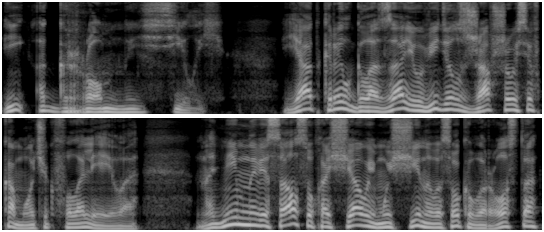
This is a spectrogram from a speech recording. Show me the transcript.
и огромной силой. Я открыл глаза и увидел сжавшегося в комочек Фалалеева — над ним нависал сухощавый мужчина высокого роста,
